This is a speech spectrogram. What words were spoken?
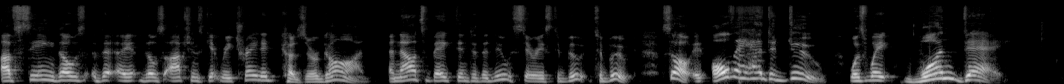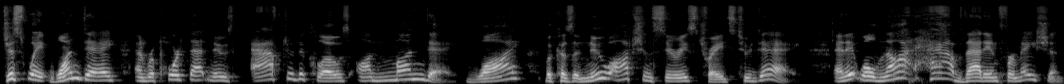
of seeing those the, uh, those options get retraded because they're gone, and now it's baked into the new series to boot. To boot, so it, all they had to do was wait one day, just wait one day and report that news after the close on Monday. Why? Because a new option series trades today, and it will not have that information.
